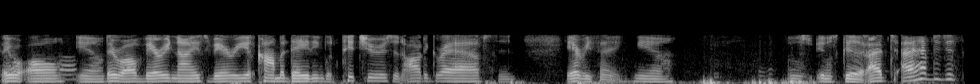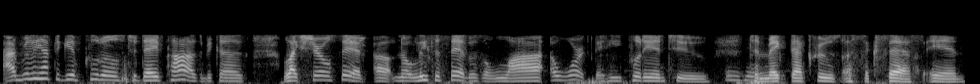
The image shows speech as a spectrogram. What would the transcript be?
they were all, you know, they were all very nice, very accommodating with pictures and autographs and everything. Yeah, it was it was good. I I have to just I really have to give kudos to Dave Koz because, like Cheryl said, uh no Lisa said, there's a lot of work that he put into Mhm. to make that cruise a success. And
